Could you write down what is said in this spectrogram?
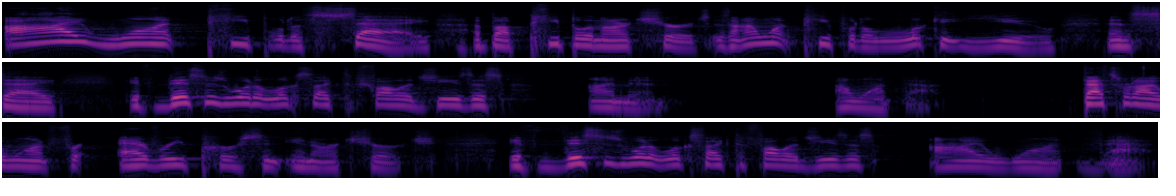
I want people to say about people in our church is I want people to look at you and say, if this is what it looks like to follow Jesus, I'm in. I want that. That's what I want for every person in our church. If this is what it looks like to follow Jesus, I want that.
